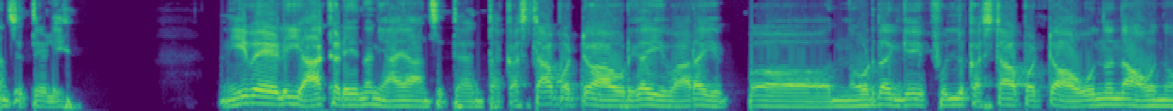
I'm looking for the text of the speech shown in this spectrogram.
ಅನ್ಸುತ್ತೆ ಹೇಳಿ? ನೀವೇ ಹೇಳಿ ಯಾವ ಕಡೆಯಿಂದ ನ್ಯಾಯ ಅನ್ಸುತ್ತೆ ಅಂತ. ಕಷ್ಟಪಟ್ಟು ಆ ಹುಡುಗ ಈ ವಾರ ನೋಡ್ದಂಗೆ ಫುಲ್ ಕಷ್ಟಪಟ್ಟು ಅವನನ್ನ ಅವನು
